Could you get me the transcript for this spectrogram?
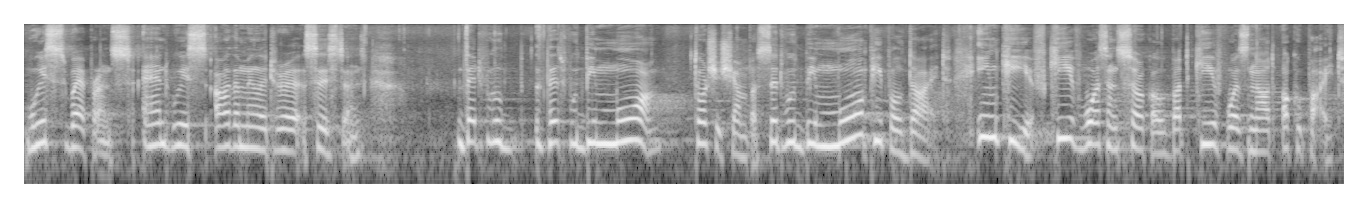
with weapons and with other military assistance, that, will, that would be more torture chambers, that would be more people died. In Kiev, Kiev was encircled, but Kiev was not occupied.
